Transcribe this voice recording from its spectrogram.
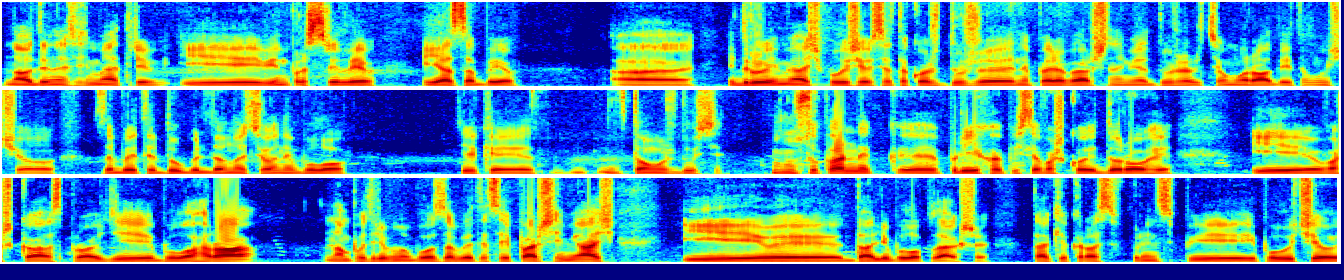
на 11 метрів, і він прострілив, і я забив. Е, І другий м'яч вийшов також дуже неперевершеним. Я дуже цьому радий, тому що забити дубль давно цього не було, тільки в тому ж дусі. Ну, суперник приїхав після важкої дороги, і важка справді була гра. Нам потрібно було забити цей перший м'яч, і е, далі було б легше. Так якраз, в принципі, і вийшло.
